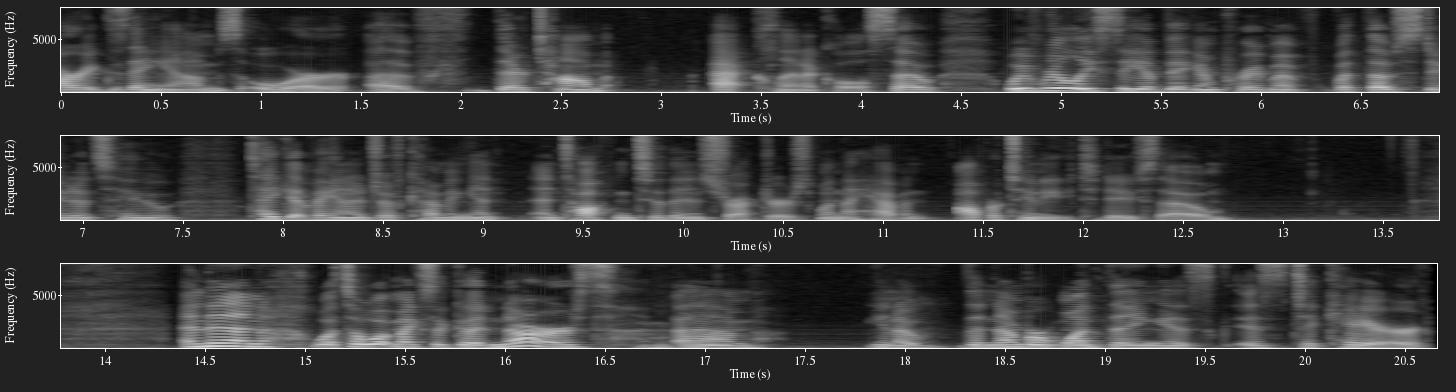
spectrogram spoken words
our exams or of their time at clinical. So we really see a big improvement with those students who take advantage of coming in and talking to the instructors when they have an opportunity to do so. And then what? So what makes a good nurse? Um, you know, the number one thing is is to care,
